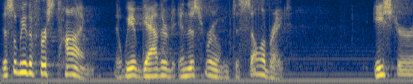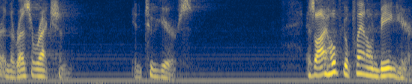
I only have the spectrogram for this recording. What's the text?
this will be the first time that we have gathered in this room to celebrate Easter and the resurrection in two years. And so I hope you'll plan on being here.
